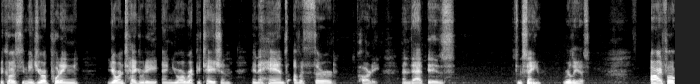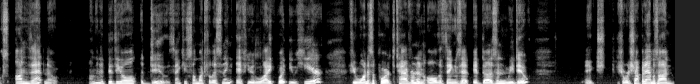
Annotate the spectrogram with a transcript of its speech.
because it means you're putting your integrity and your reputation in the hands of a third party, and that is it's insane. Really is. All right, folks. On that note, I'm going to bid you all adieu. Thank you so much for listening. If you like what you hear, if you want to support the tavern and all the things that it does and we do, be sure to shop at Amazon.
